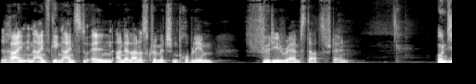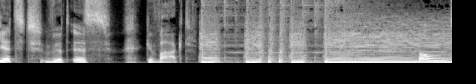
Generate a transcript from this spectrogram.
rein in 1 gegen 1 Duellen an der Line of Scrimmage ein Problem für die Rams darzustellen. Und jetzt wird es gewagt. Bold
